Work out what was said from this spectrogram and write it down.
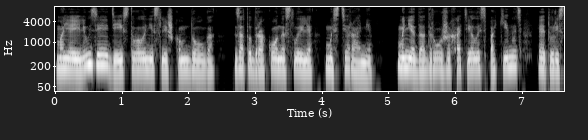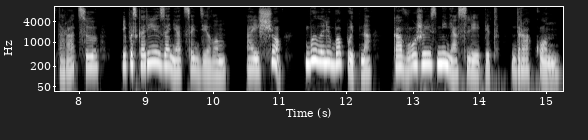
Моя иллюзия действовала не слишком долго, зато драконы слыли мастерами. Мне до дрожи хотелось покинуть эту ресторацию и поскорее заняться делом. А еще было любопытно, кого же из меня слепит дракон.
